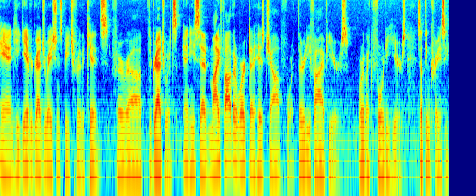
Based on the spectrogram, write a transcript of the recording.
and he gave a graduation speech for the kids, for uh, the graduates, and he said, "My father worked at his job for 35 years, or like 40 years, something crazy."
